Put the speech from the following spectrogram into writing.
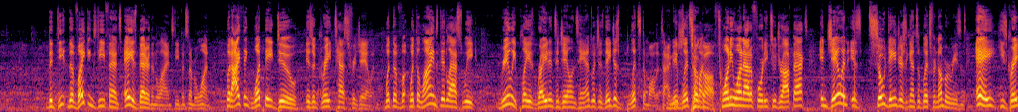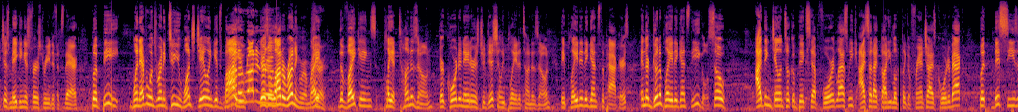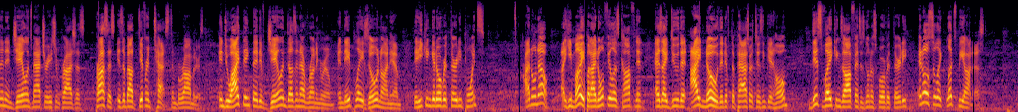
the de- the Vikings defense a is better than the Lions defense, number one. But I think what they do is a great test for Jalen. What the what the Lions did last week really plays right into Jalen's hands, which is they just blitzed him all the time. And they he blitzed him on off. 21 out of 42 dropbacks. And Jalen is so dangerous against a blitz for a number of reasons. A, he's great just making his first read if it's there. But B, when everyone's running to you, once Jalen gets by you, there's a lot of running room, right? Sure. The Vikings play a ton of zone. Their coordinator has traditionally played a ton of zone. They played it against the Packers, and they're going to play it against the Eagles. So I think Jalen took a big step forward last week. I said I thought he looked like a franchise quarterback. But this season and Jalen's maturation process process is about different tests and barometers. And do I think that if Jalen doesn't have running room and they play zone on him, that he can get over 30 points? I don't know. Uh, He might, but I don't feel as confident as I do that I know that if the pass rush doesn't get home, this Vikings offense is going to score over 30. And also, like, let's be honest.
